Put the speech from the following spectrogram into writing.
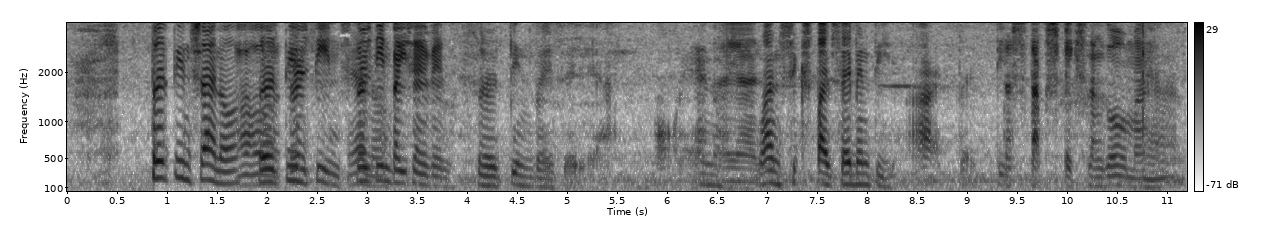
13 siya, no? Oo, 13. 13. 13 by 7. 13 by 7. Yeah. Okay, ano? Ayan. 16570 R30. Tapos stock specs ng goma. Ayan.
